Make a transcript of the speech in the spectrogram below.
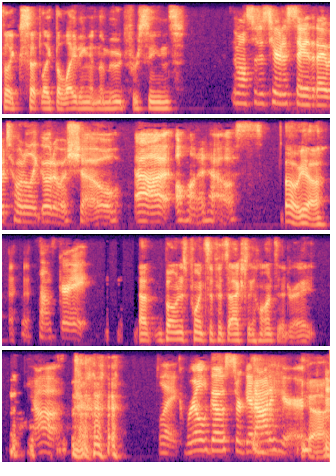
to like set like the lighting and the mood for scenes. I'm also just here to say that I would totally go to a show at a haunted house. Oh yeah, Sounds great. uh, bonus points if it's actually haunted, right? Yeah. yeah. Like real ghosts or get out of here. Yeah.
